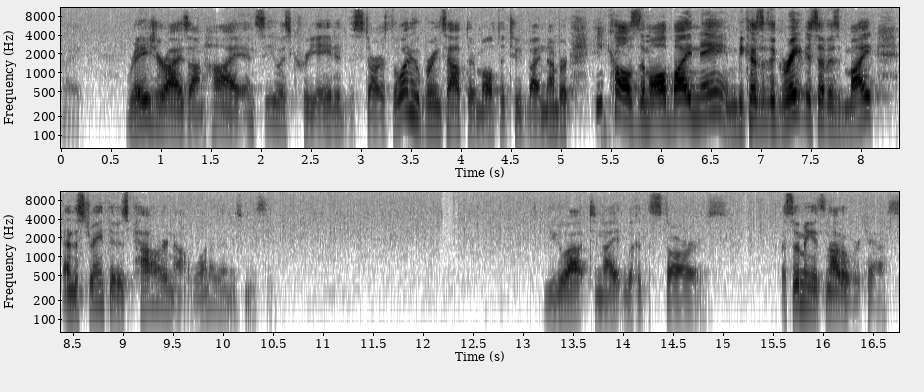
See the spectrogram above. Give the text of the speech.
Right? Raise your eyes on high and see who has created the stars, the one who brings out their multitude by number. He calls them all by name. Because of the greatness of his might and the strength of his power, not one of them is missing. You go out tonight and look at the stars, assuming it's not overcast.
